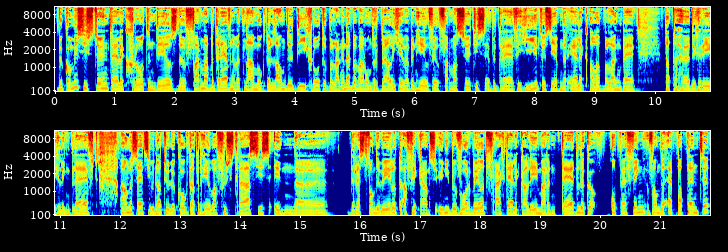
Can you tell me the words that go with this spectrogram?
De commissie steunt eigenlijk grotendeels de farmabedrijven en met name ook de landen die grote belangen hebben, waaronder België. We hebben heel veel farmaceutische bedrijven hier, dus die hebben er eigenlijk alle belang bij dat de huidige regeling blijft. Anderzijds zien we natuurlijk ook dat er heel wat frustraties in de rest van de wereld, de Afrikaanse Unie bijvoorbeeld, vraagt eigenlijk alleen maar een tijdelijke opheffing van de patenten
